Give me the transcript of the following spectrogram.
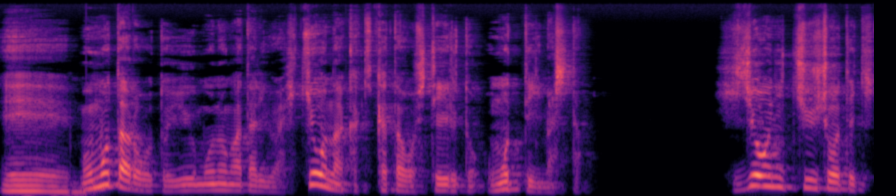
えー、桃太郎という物語は卑怯な書き方をしていると思っていました。非常に抽象的。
